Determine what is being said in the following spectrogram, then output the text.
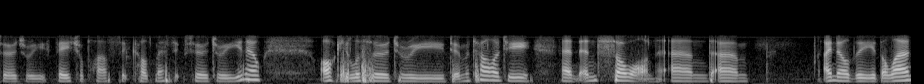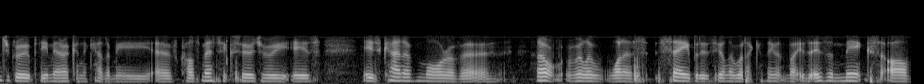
surgery, facial plastic, cosmetic surgery. You know, ocular surgery, dermatology, and and so on. And um, I know the the large group, the American Academy of Cosmetic Surgery, is is kind of more of a I don't really want to say, but it's the only word I can think of. But it is a mix of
